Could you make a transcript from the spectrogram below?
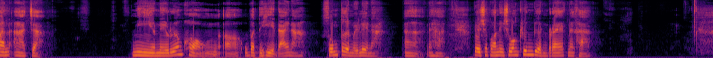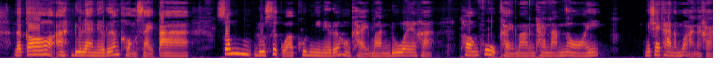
มันอาจจะมีในเรื่องของอ,อุบัติเหตุได้นะส้มเตือนไว้เลยนะอ่านะคะโดยเฉพาะในช่วงครึ่งเดือนแรกนะคะ แล้วก็อะดูแลในเรื่องของสายตา ส้มรู้สึกว่าคุณมีในเรื่องของไขมันด้วยะค่ะ ท้องผูกไขมันทานน้ำน้อย ไม่ใช่ทานน้ำหวานนะคะ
